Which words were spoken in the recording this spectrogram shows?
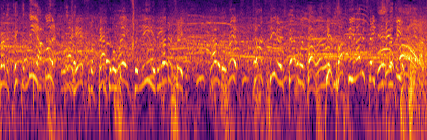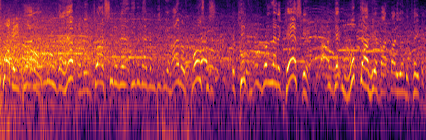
trying to take the knee out. Look at The that. right hands to the back of the legs, the knee of the Undertaker. Out of the ribs. John Is battling back. Here comes the United States Yeah, but- champion. What a clubbing I don't know what's going to happen. I mean, John Cena, he didn't have him be behind those blows because the kid's running out of gas here. He's getting whooped out here by, by the Undertaker.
